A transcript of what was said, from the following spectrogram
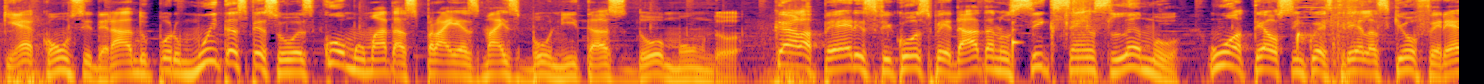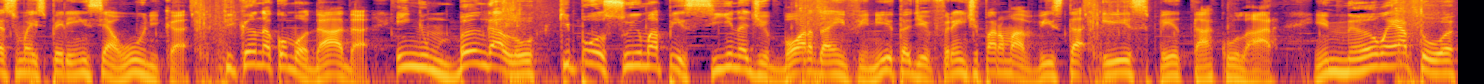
que é considerado por muitas pessoas como uma das praias mais bonitas do mundo. Carla Pérez ficou hospedada no Six Sense Lamu, um hotel 5 estrelas que oferece uma experiência única, ficando acomodada em um bangalô que possui uma piscina de borda infinita de frente para uma vista espetacular. E não é à toa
